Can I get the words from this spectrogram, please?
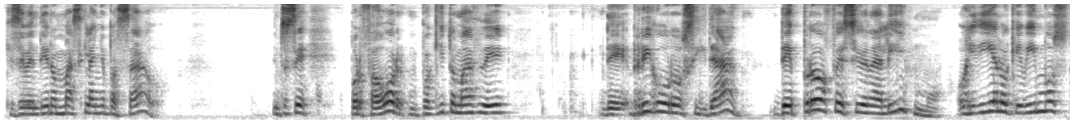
que se vendieron más el año pasado. Entonces, por favor, un poquito más de, de rigurosidad, de profesionalismo. Hoy día lo que vimos,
